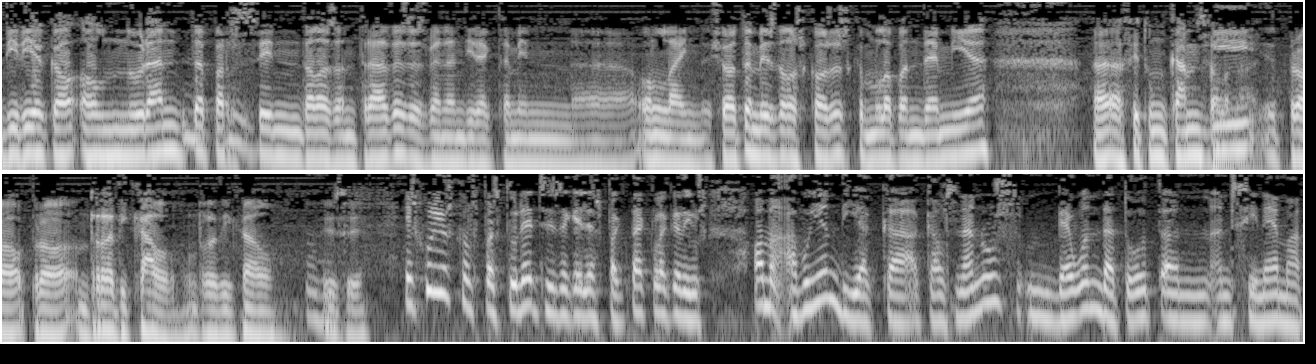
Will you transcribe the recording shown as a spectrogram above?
diria que el 90% de les entrades es venen directament eh, online. Això també és de les coses que amb la pandèmia eh, ha fet un canvi, però, però radical, radical. Sí, sí. És curiós que els pastorets és aquell espectacle que dius home, avui en dia que, que els nanos veuen de tot en, en cinema,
